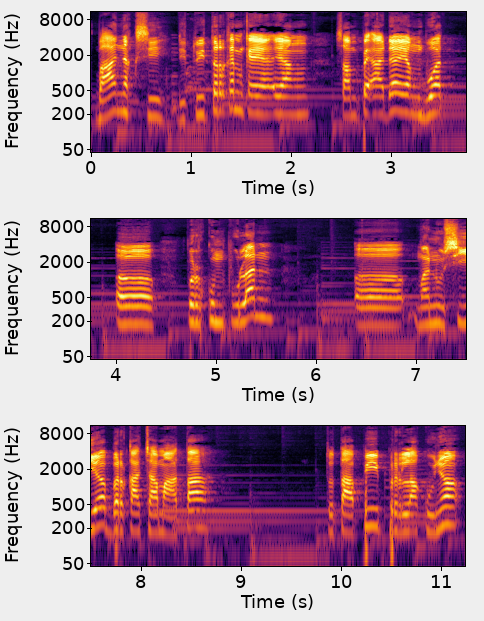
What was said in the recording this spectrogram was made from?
banyak sih. Di Twitter kan kayak yang sampai ada yang buat eh, perkumpulan eh, manusia berkacamata tetapi perilakunya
